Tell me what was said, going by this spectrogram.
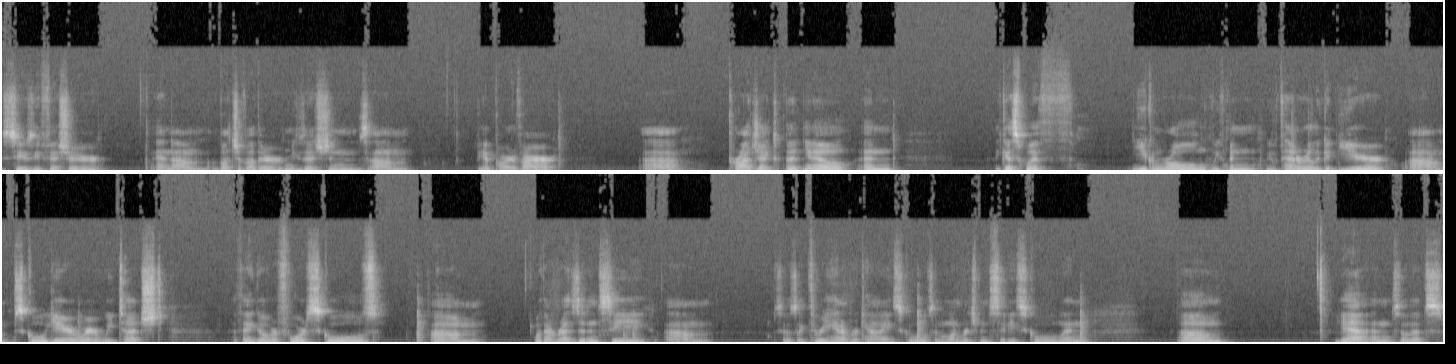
Suzi Fischer and um, a bunch of other musicians um, be a part of our uh, project. But you know, and I guess with Uke n' Roll, we've been we've had a really good year, um, school year where we touched, I think, over four schools um, with our residency. Um, so it's like three Hanover County schools and one Richmond City school, and um, yeah, and so that's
